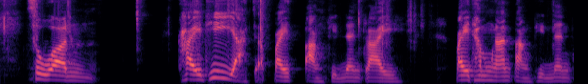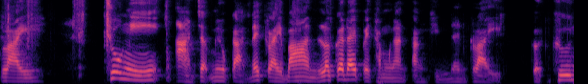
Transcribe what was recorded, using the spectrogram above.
ๆ ส่วนใครที่อยากจะไปต่างถิ่นแดนไกล ไปทำงานต่างถิ่นแดนไกล ช่วงนี้อาจจะมีโอกาสได้ไกลบ้าน แล้วก็ได้ไปทำงานต่างถิ่นแดนไกลเกิดขึ้น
